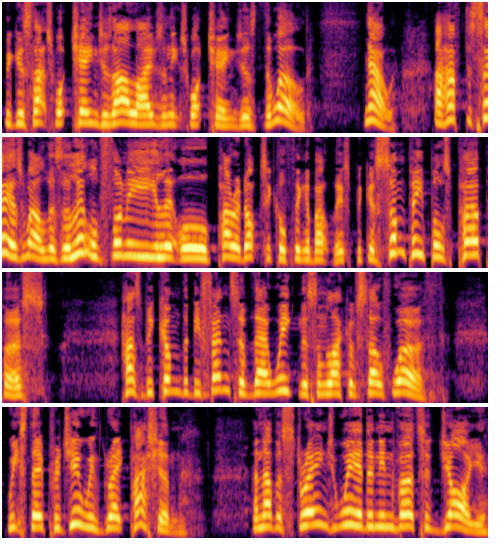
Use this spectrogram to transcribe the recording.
because that's what changes our lives and it's what changes the world. Now, I have to say as well, there's a little funny, little paradoxical thing about this because some people's purpose has become the defense of their weakness and lack of self worth, which they pursue with great passion and have a strange, weird, and inverted joy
